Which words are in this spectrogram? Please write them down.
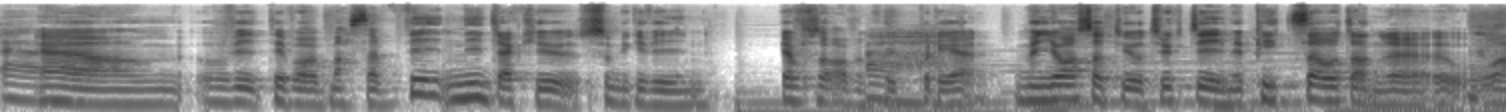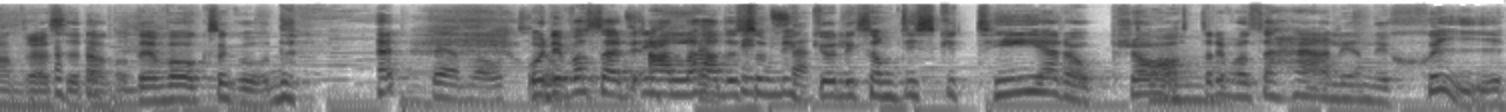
Ehm, och vi, det var massa vin. Ni drack ju så mycket vin. Jag var så avundsjuk på det. Men jag satt ju och tryckte i mig pizza åt andra, å andra sidan och den var också god. Den var Och det var så här, alla hade så mycket att liksom diskutera och prata. Mm. Det var så härlig energi.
